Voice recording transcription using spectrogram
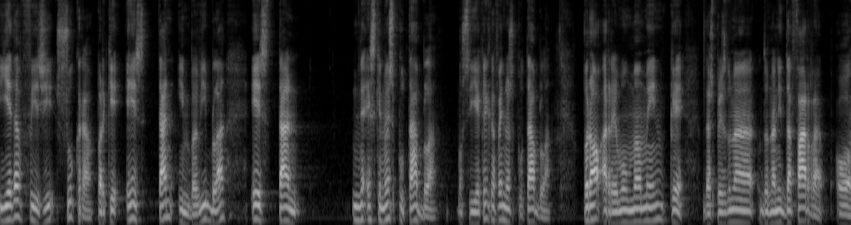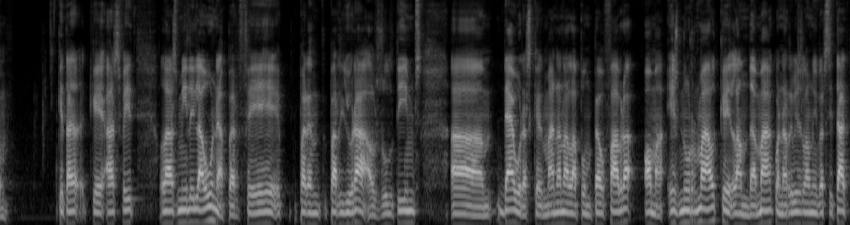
i he d'afegir sucre, perquè és tan imbevible, és tan... és que no és potable. O sigui, aquell cafè no és potable. Però arriba un moment que, després d'una nit de farra, o que, que has fet les mil i la una per fer per, per lliurar els últims eh, deures que manen a la Pompeu Fabra, home, és normal que l'endemà, quan arribis a la universitat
